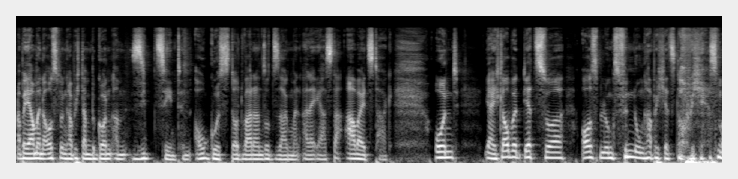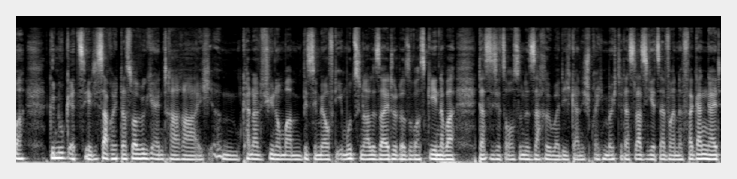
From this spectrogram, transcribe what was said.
Aber ja, meine Ausbildung habe ich dann begonnen am 17. August. Dort war dann sozusagen mein allererster Arbeitstag. Und ja, ich glaube, jetzt zur Ausbildungsfindung habe ich jetzt, glaube ich, erstmal genug erzählt. Ich sage euch, das war wirklich ein Trara. Ich ähm, kann natürlich noch mal ein bisschen mehr auf die emotionale Seite oder sowas gehen, aber das ist jetzt auch so eine Sache, über die ich gar nicht sprechen möchte. Das lasse ich jetzt einfach in der Vergangenheit.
